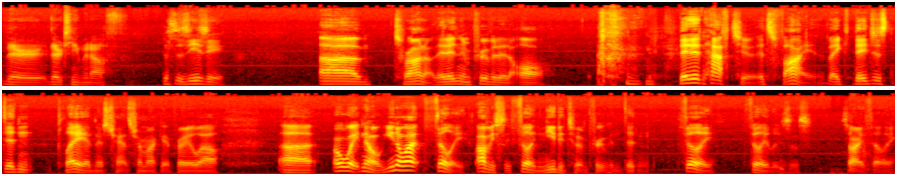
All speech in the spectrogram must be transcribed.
their their team enough? This is easy. Um, Toronto, they didn't improve it at all. they didn't have to. It's fine. Like they just didn't play in this transfer market very well. Uh, or wait, no. You know what? Philly. Obviously, Philly needed to improve and didn't. Philly. Philly loses. Sorry, Philly.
